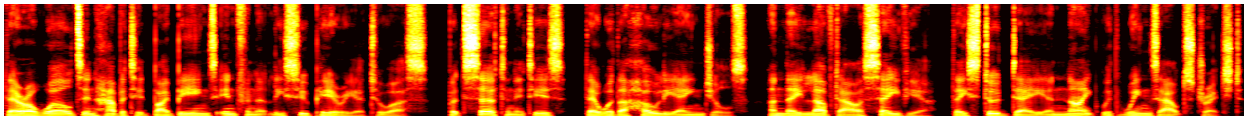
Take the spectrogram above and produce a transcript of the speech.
there are worlds inhabited by beings infinitely superior to us, but certain it is, there were the holy angels, and they loved our Saviour, they stood day and night with wings outstretched,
